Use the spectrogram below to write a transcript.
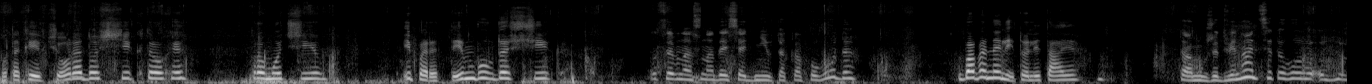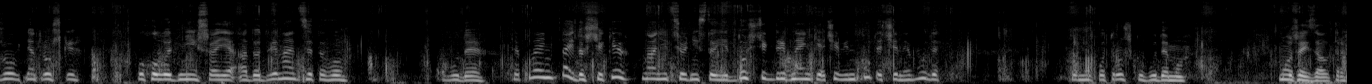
Бо такий вчора дощик трохи промочив. І перед тим був дощик. Оце в нас на 10 днів така погода. Бабине літо літає. Там уже 12 жовтня трошки похолоднішає, а до 12-го буде тепленько. Та й дощики на ніч сьогодні стоїть. Дощик дрібненький, а чи він буде, чи не буде. Тому потрошку будемо, може й завтра.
